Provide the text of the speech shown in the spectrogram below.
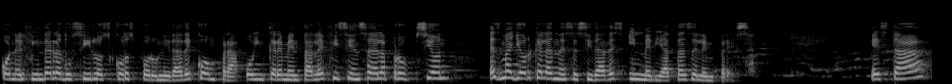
con el fin de reducir los costos por unidad de compra o incrementar la eficiencia de la producción es mayor que las necesidades inmediatas de la empresa. Está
